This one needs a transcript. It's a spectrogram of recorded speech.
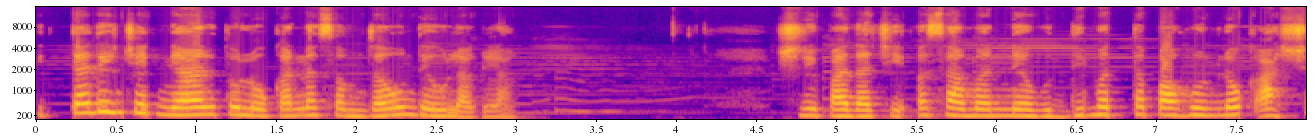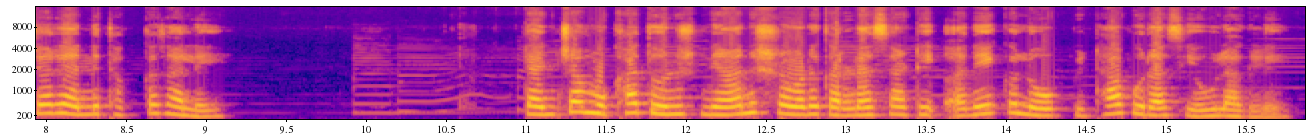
इत्यादींचे ज्ञान तो लोकांना समजावून देऊ लागला. श्रीपादाची असामान्य बुद्धिमत्ता पाहून लोक आश्चर्याने थक्क झाले. त्यांच्या मुखातून ज्ञान श्रवण करण्यासाठी अनेक लोक पिठापुरास येऊ लागले.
